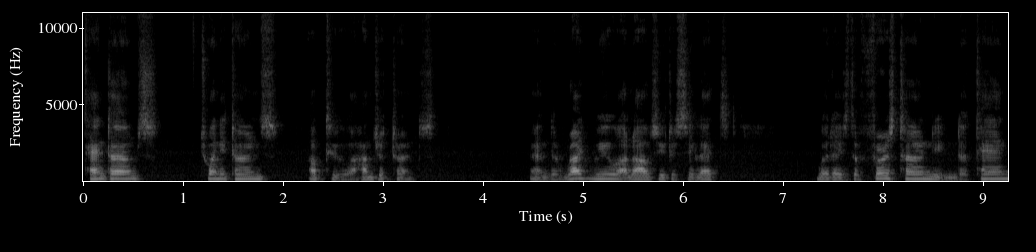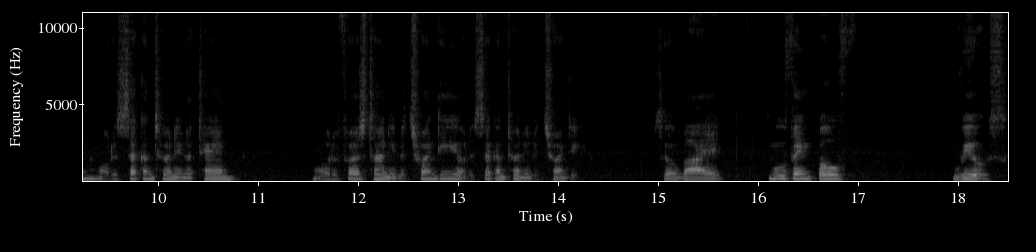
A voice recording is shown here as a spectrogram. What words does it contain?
10 turns, 20 turns, up to 100 turns and the right wheel allows you to select whether it's the first turn in the 10 or the second turn in the 10 or the first turn in the 20 or the second turn in the 20 so by moving both wheels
